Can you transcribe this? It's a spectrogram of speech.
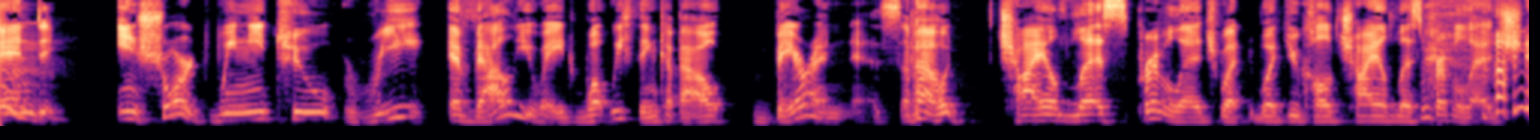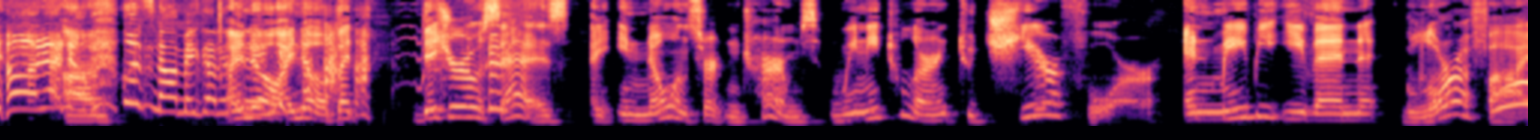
And Hmm. in short, we need to reevaluate what we think about barrenness, about childless privilege, what, what you call childless privilege. no, no, no. Um, Let's not make that a I know, I know. But Desjardins says, in no uncertain terms, we need to learn to cheer for and maybe even glorify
